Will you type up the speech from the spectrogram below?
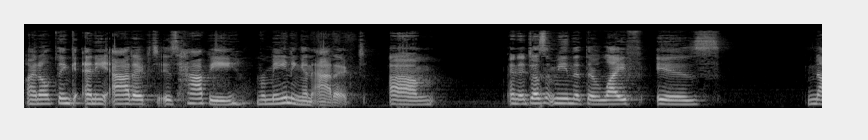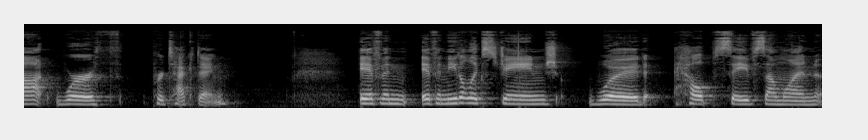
I don't think any addict is happy remaining an addict. Um, and it doesn't mean that their life is not worth protecting. If an if a needle exchange would help save someone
